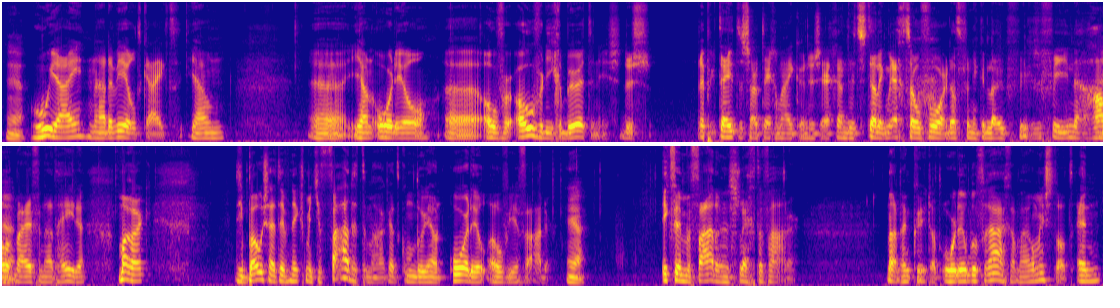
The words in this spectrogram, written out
Ja. Hoe jij naar de wereld kijkt. Jouw, jouw oordeel over, over die gebeurtenis. Dus Epictetus zou tegen mij kunnen zeggen, en dit stel ik me echt zo voor, dat vind ik een leuke filosofie. Nou, haal Ja. het maar even naar het heden. Mark, die boosheid heeft niks met je vader te maken. Het komt door jouw oordeel over je vader. Ja. Ik vind mijn vader een slechte vader. Nou, dan kun je dat oordeel bevragen. Waarom is dat? En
